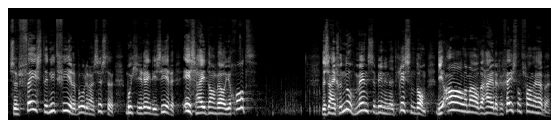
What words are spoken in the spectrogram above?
Zijn feesten niet vieren, broeder en zuster, moet je realiseren, is hij dan wel je God? Er zijn genoeg mensen binnen het christendom die allemaal de Heilige Geest ontvangen hebben.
